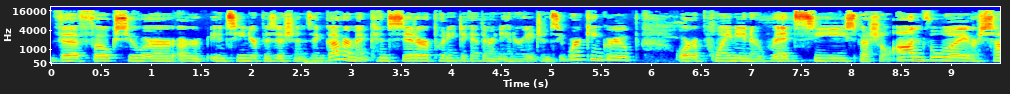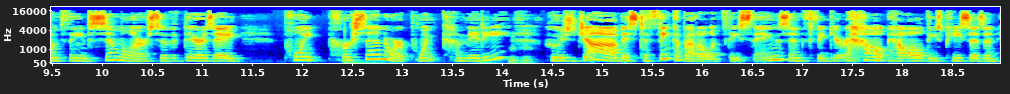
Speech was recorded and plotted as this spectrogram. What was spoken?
the folks who are, are in senior positions in government consider putting together an interagency working group or appointing a Red Sea special envoy or something similar so that there is a point person or point committee mm-hmm. whose job is to think about all of these things and figure out how all these pieces and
